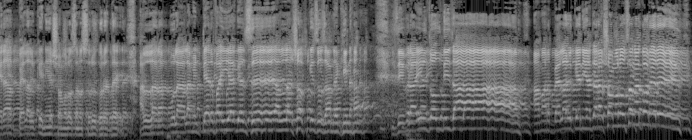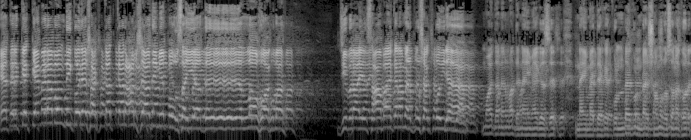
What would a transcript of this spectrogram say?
এরা বেলালকে নিয়ে সমালোচনা শুরু করে দেয়। আল্লাহ রাব্বুল আলামিন টের পাইয়া গেছে, আল্লাহ সবকিছু জানে কিনা। জিব্রাইল জলদি যা, আমার বেলালকে নিয়ে যারা সমালোচনা করে রে, এদেরকে ক্যামেরা করে সাক্ষাৎকার পৌঁছাইয়া দে। সমালোচনা করে।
